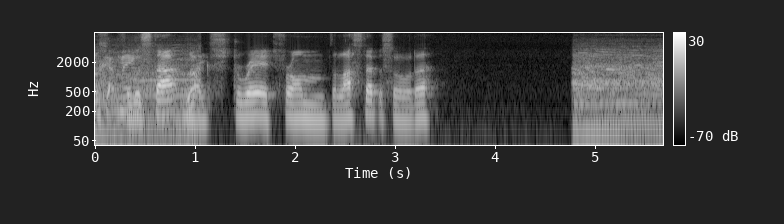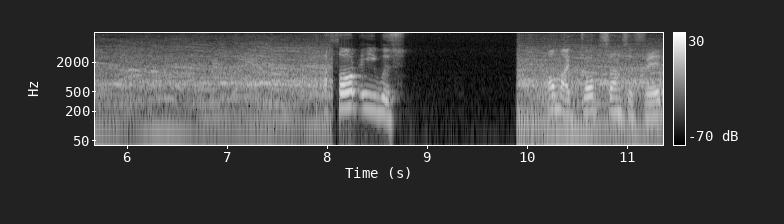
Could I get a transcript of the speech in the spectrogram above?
Look at So we're starting Look. like straight from the last episode. Eh? I thought he was. Oh my god, Sansa faded.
